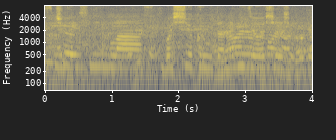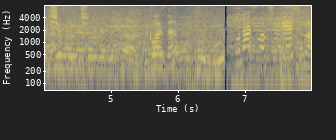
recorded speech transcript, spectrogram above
Смотрите, класс. Вообще круто. На видео вообще еще, еще круче. Класс, да? У нас, в общем, весело.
